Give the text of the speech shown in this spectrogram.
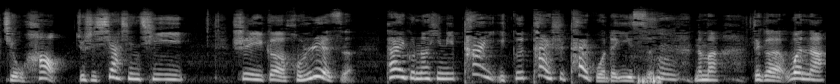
九号，就是下星期一，是一个红日子。泰国呢，の日泰体育。泰是泰国的意思。嗯。那么这个问呢？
